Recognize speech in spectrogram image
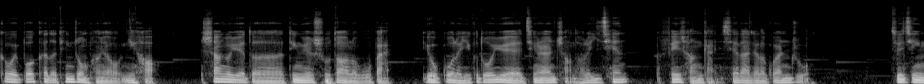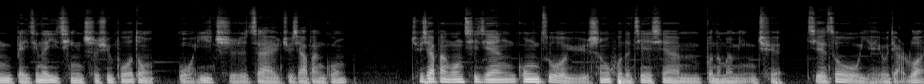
各位播客的听众朋友，你好！上个月的订阅数到了五百，又过了一个多月，竟然涨到了一千，非常感谢大家的关注。最近北京的疫情持续波动，我一直在居家办公。居家办公期间，工作与生活的界限不那么明确，节奏也有点乱。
